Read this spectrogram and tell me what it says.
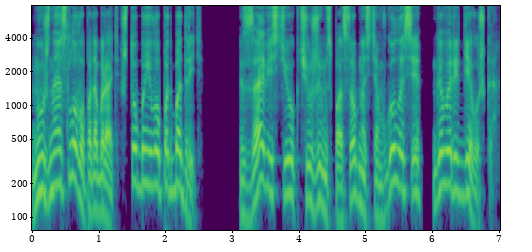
нужное слово подобрать, чтобы его подбодрить. Завистью к чужим способностям в голосе говорит девушка.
